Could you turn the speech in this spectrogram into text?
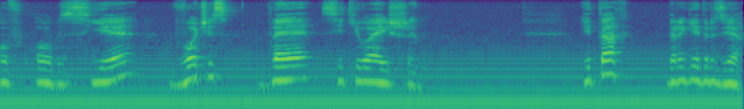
of OBSE watches the situation. Итак, дорогие друзья,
